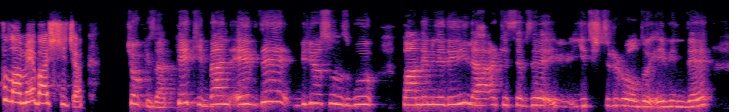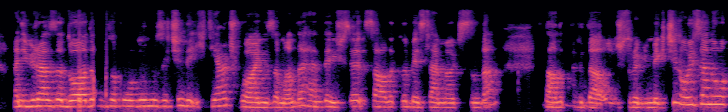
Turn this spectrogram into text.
kullanmaya başlayacak. Çok güzel. Peki ben evde biliyorsunuz bu pandemi nedeniyle herkes sebze yetiştirir olduğu evinde. Hani biraz da doğadan uzak olduğumuz için de ihtiyaç bu aynı zamanda. Hem de işte sağlıklı beslenme açısından sağlıklı gıda oluşturabilmek için. O yüzden o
